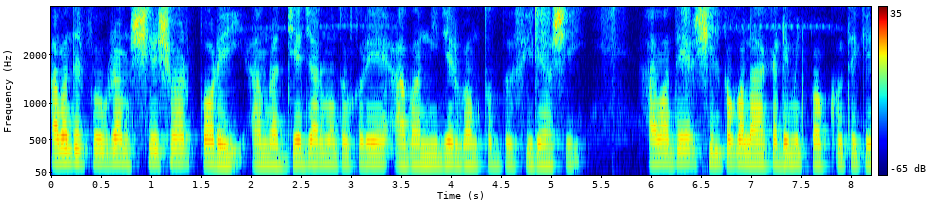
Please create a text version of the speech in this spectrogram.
আমাদের প্রোগ্রাম শেষ হওয়ার পরেই আমরা যে যার মতো করে আবার নিজের গন্তব্যে ফিরে আসি। আমাদের শিল্পকলা একাডেমির পক্ষ থেকে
